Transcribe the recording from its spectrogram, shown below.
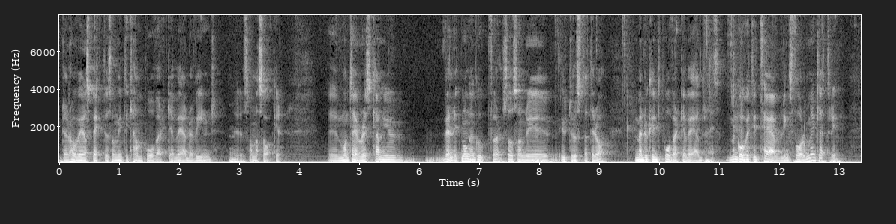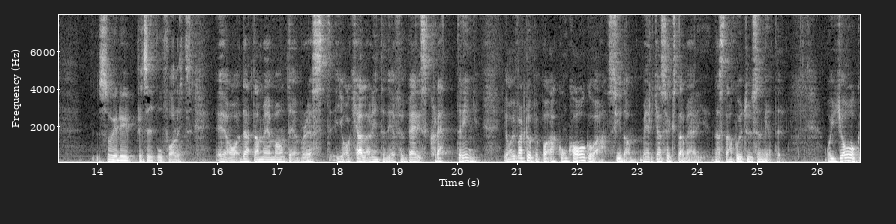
Där har vi aspekter som vi inte kan påverka, väder, vind, mm. eh, sådana saker. Eh, Mount Everest kan ju väldigt många gå upp för så som det är mm. utrustat idag. Men du kan inte påverka vädret. Nej. Men går vi till tävlingsformen klättring så är det i princip ofarligt. Ja, detta med Mount Everest, jag kallar inte det för bergsklättring. Jag har ju varit uppe på Aconcagua, Sydamerikas högsta berg, nästan 7000 meter. Och jag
